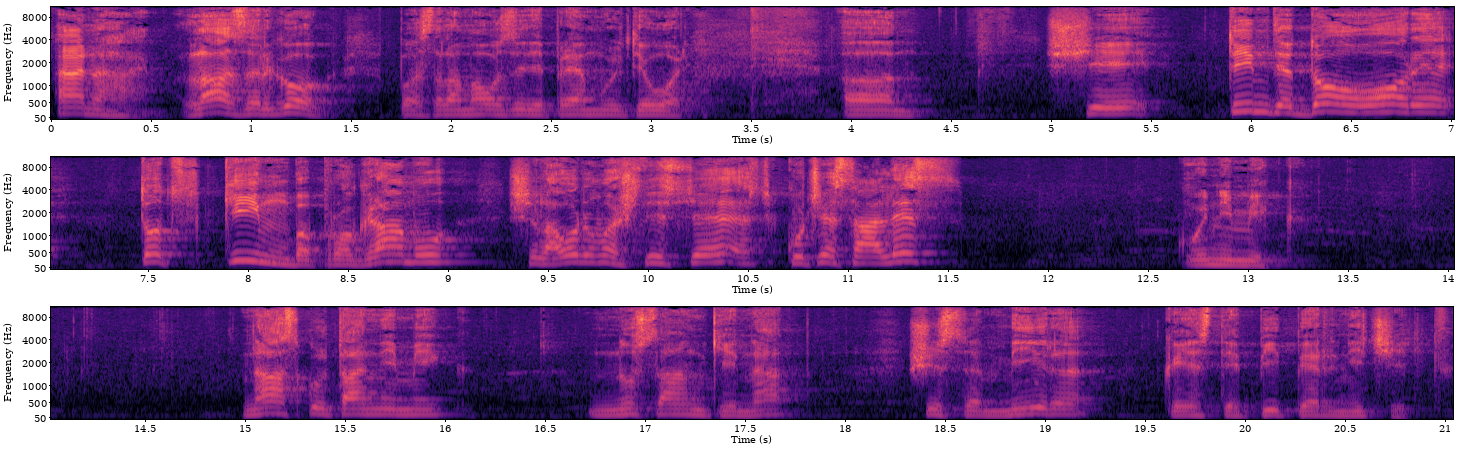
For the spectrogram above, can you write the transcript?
Anaheim, Lazar Gog, pe ăsta l-am auzit de prea multe ori. Uh, și timp de două ore tot schimbă programul și la urmă știți ce, cu ce s-a ales? Cu nimic. N-a ascultat nimic, nu s-a închinat și se miră că este pipernicit.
